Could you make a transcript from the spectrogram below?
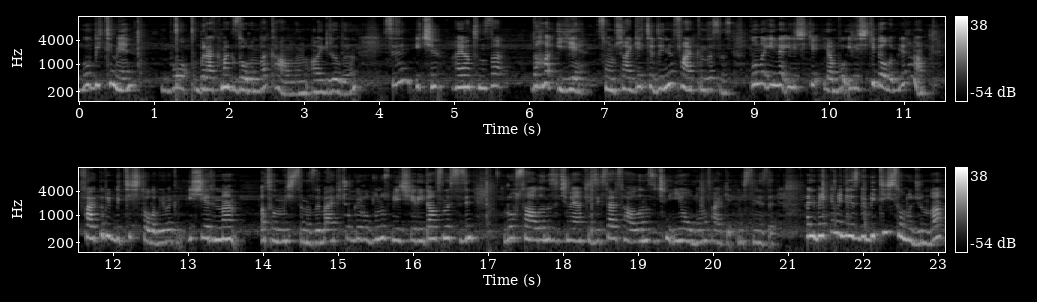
bu bitimin, bu bırakmak zorunda kalmanın, ayrılığın sizin için hayatınızda daha iyi sonuçlar getirdiğinin farkındasınız. Bunu illa ilişki, ya bu ilişki de olabilir ama farklı bir bitiş de olabilir. Bakın iş yerinden atılmışsınızdır. Belki çok yorulduğunuz bir iş yeriydi. Aslında sizin ruh sağlığınız için veya fiziksel sağlığınız için iyi olduğunu fark etmişsinizdir. Hani beklemediğiniz bir bitiş sonucunda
